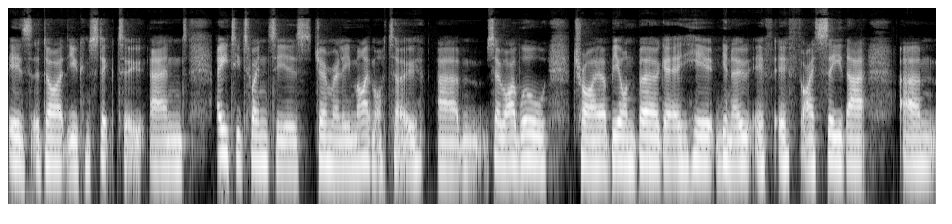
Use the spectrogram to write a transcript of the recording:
is a diet that you can stick to and 80 20 is generally my motto. Um, so i will try a beyond burger here you know if if i see that. Um,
